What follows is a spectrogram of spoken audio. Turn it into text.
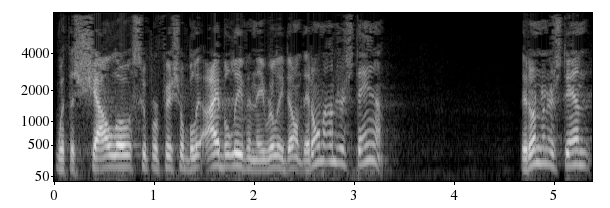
with a shallow, superficial belief, I believe, and they really don't. They don't understand. They don't understand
